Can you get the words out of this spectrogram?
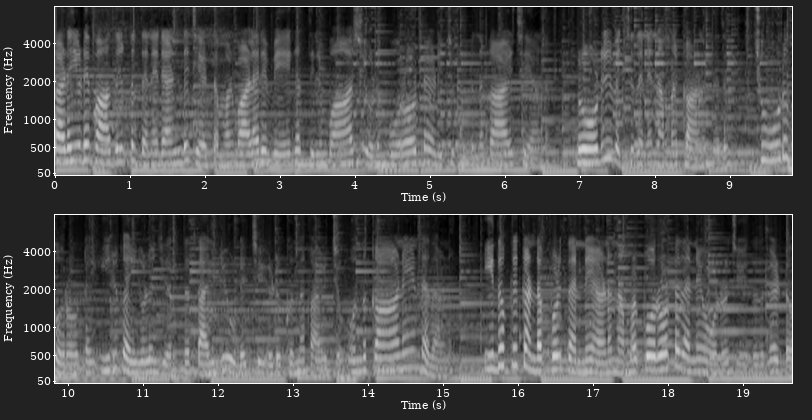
കടയുടെ വാതിൽക്കൽ തന്നെ രണ്ട് ചേട്ടന്മാർ വളരെ വേഗത്തിലും വാശിയോടും പൊറോട്ട അടിച്ചു കൂട്ടുന്ന കാഴ്ചയാണ് റോഡിൽ വെച്ച് തന്നെ നമ്മൾ കാണുന്നത്. ചൂട് പൊറോട്ട ഇരു കൈകളും ചേർത്ത് തല്ലി ഉടച്ച് എടുക്കുന്ന കാഴ്ച ഒന്ന് കാണേണ്ടതാണ്. ഇതൊക്കെ കണ്ടപ്പോൾ തന്നെയാണ് നമ്മൾ പൊറോട്ട തന്നെ ഓർഡർ ചെയ്തത് കേട്ടോ.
